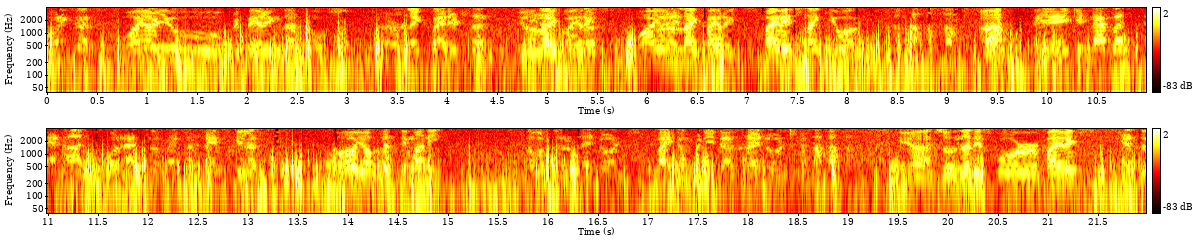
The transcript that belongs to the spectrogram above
Morning, sir. why are you preparing that hose? I don't like pirates, sir. You don't These are like for pirates? the Why you don't like pirates? Pirates like you ah? Huh? They kidnap us and ask for ransom and sometimes kill us. Oh, you have plenty money. No, sir, I don't. My company does, I don't. Yeah, so that is for pirates? yes, sir.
